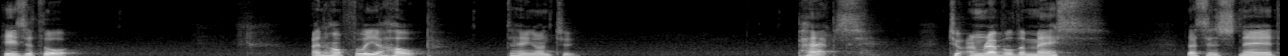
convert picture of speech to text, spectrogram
Here's a thought and hopefully a hope to hang on to. Perhaps to unravel the mess that's ensnared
